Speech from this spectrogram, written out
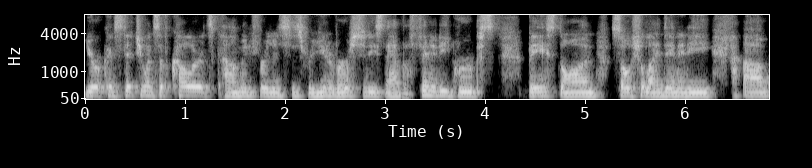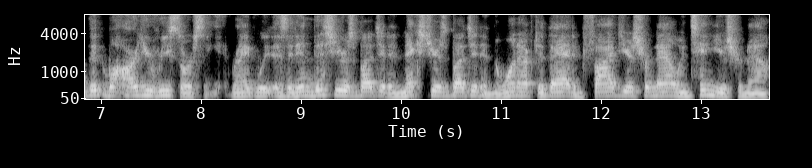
your constituents of color, it's common, for instance, for universities to have affinity groups based on social identity. Um, that, well, are you resourcing it, right? Is it in this year's budget and next year's budget and the one after that and five years from now and 10 years from now?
